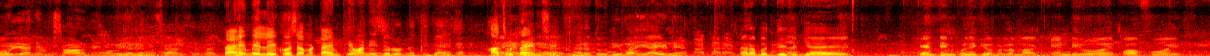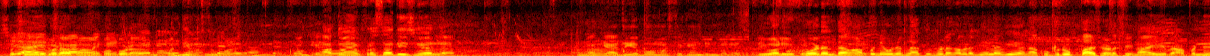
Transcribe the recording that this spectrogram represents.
ભવ્ય અને વિશાળ મેન ભવ્ય અને વિશાળ છે ભાઈ. ટાઈમે લખ્યો છે આમાં ટાઈમ કહેવાની જરૂર નથી ગાઈસ સાચો ટાઈમ છે. અરે તું દિવાળી આવ્યું ને તારા બધી જગ્યાએ કેન્ટીન ખુલી ગયો મતલબ કેન્ડી હોય પફ હોય પછી વડાપાઉં પકોડા બધી વસ્તુ મળે. આ તો અહીંયા પ્રસાદી છે એટલે બાકી આ જગ્યાએ બહુ મસ્ત કેન્ટીન બને છે. દિવાળી ઉપર ખોડલ ધામ. આપણને એવું નથી લાગતું થોડાક આપણે વેલા ને આખું ગ્રુપ પાછળ છે. ના એ આપણને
